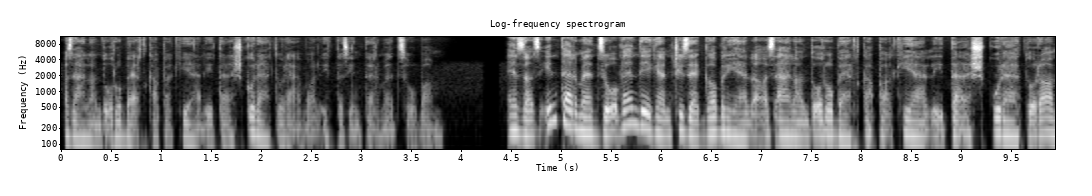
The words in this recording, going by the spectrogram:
az állandó Robert Kapa kiállítás kurátorával itt az Intermedzóban. Ez az Intermezzo vendégem Csizek Gabriella, az állandó Robert Kapa kiállítás kurátora.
